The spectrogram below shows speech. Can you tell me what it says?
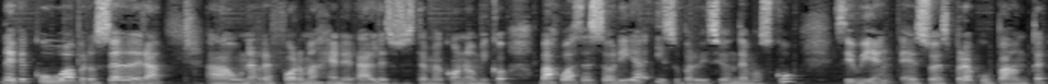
de que Cuba procederá a una reforma general de su sistema económico bajo asesoría y supervisión de Moscú. Si bien eso es preocupante,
